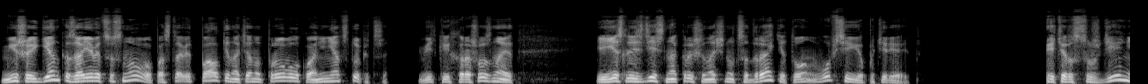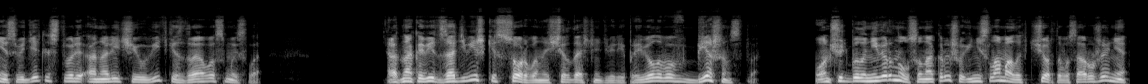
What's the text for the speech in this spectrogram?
Миша и Генка заявятся снова, поставят палки, натянут проволоку, они не отступятся. Витька их хорошо знает — и если здесь на крыше начнутся драки, то он вовсе ее потеряет. Эти рассуждения свидетельствовали о наличии у Витьки здравого смысла. Однако вид задвижки, сорванной с чердачной двери, привел его в бешенство. Он чуть было не вернулся на крышу и не сломал их чертово сооружение,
